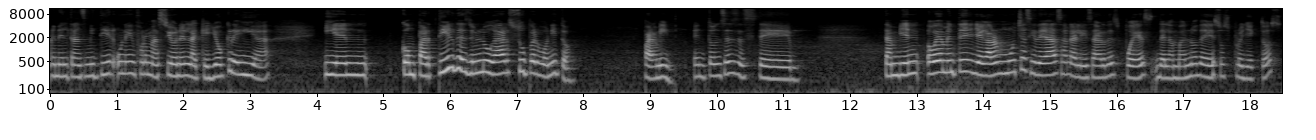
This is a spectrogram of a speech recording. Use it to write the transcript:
en el transmitir una información en la que yo creía y en compartir desde un lugar súper bonito para mí. Entonces, este también, obviamente, llegaron muchas ideas a realizar después de la mano de esos proyectos.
